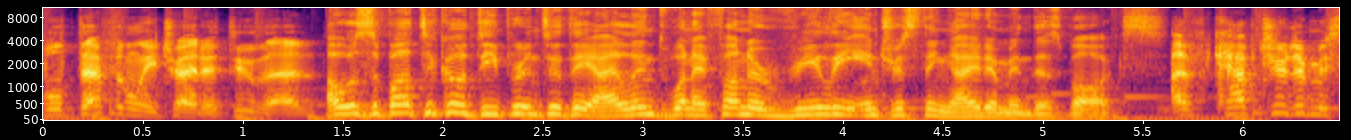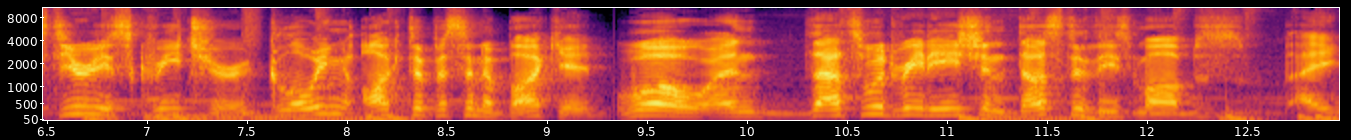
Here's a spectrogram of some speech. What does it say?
we'll definitely try to do that. I was about to go deeper into the island when I found a really interesting item in this box. I've captured a mysterious creature, glowing octopus in a bucket. Whoa, and that's what radiation does to these mobs. I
